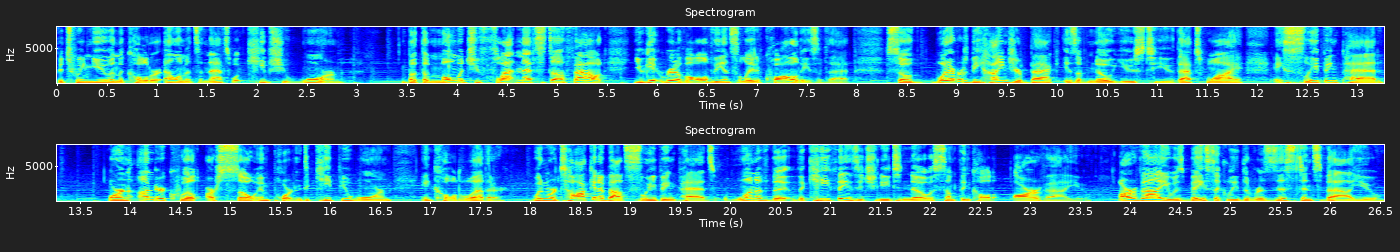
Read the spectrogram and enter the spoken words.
between you and the colder elements, and that's what keeps you warm. But the moment you flatten that stuff out, you get rid of all of the insulative qualities of that. So whatever's behind your back is of no use to you. That's why a sleeping pad or an underquilt are so important to keep you warm in cold weather. When we're talking about sleeping pads, one of the, the key things that you need to know is something called R value. R value is basically the resistance value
